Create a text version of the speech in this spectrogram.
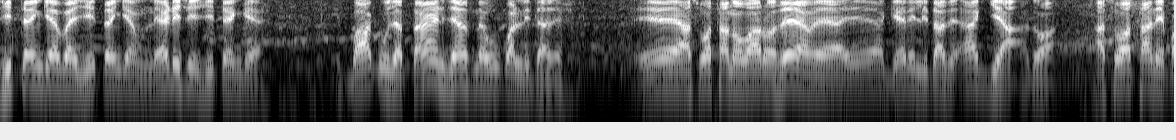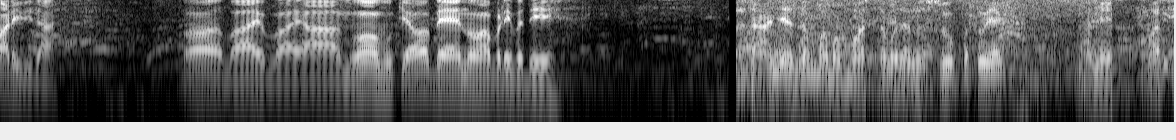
જીતેંગે ભાઈ, જીતેંગે એમ. લેડીસી જીતેંગે. એ પાકું છે. ત્રણ જેન્ટ્સને ઉપાડ લીધા છે. એ આ ચોથાનો વારો છે હવે. એ ઘેરી લીધા છે. આ ગયા જો આ ચોથાને પાડી દીધા. ઓ ભાઈ ભાઈ, આ મો મૂકે હો બહેનો આપણી બધી. સાંજે જમવામાં મસ્ત મજાનું સૂપ હતું એક. અને મસ્ત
